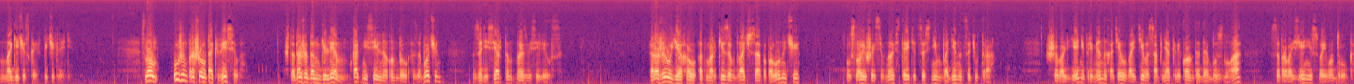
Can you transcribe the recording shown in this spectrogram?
магическое впечатление. Словом, ужин прошел так весело, что даже Дангелем, как не сильно он был озабочен, за десертом развеселился. Роже уехал от маркиза в два часа по полуночи, условившись вновь встретиться с ним в одиннадцать утра. Шевалье непременно хотел войти в особняк Виконта де Бузнуа в сопровождении своего друга.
